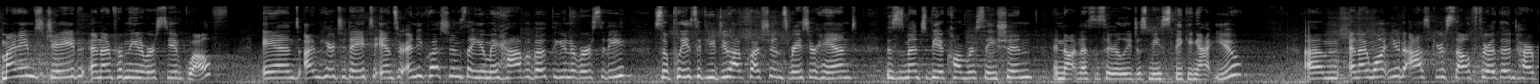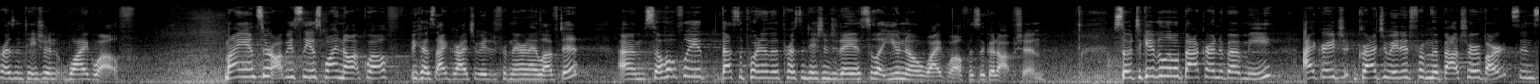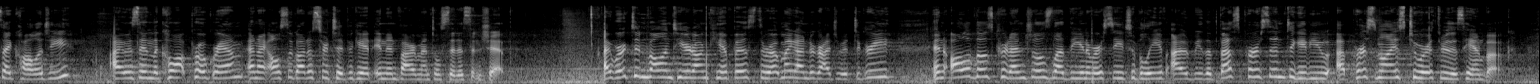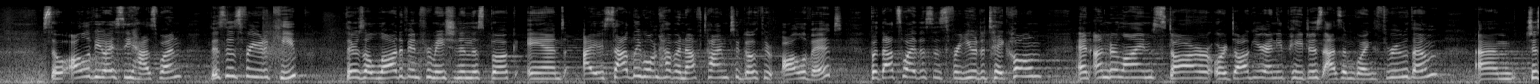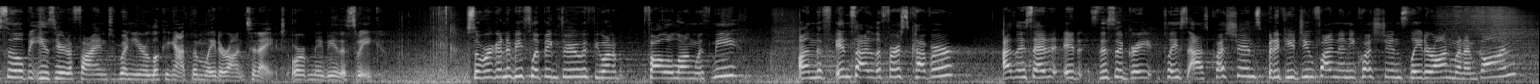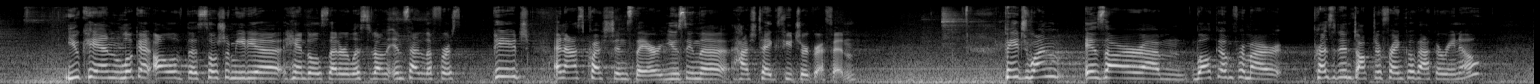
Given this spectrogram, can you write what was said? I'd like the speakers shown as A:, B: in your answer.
A: My name's Jade, and I'm from the University of Guelph. And I'm here today to answer any questions that you may have about the university. So please, if you do have questions, raise your hand. This is meant to be a conversation and not necessarily just me speaking at you. Um, and I want you to ask yourself throughout the entire presentation, why Guelph? My answer obviously is why not Guelph, because I graduated from there and I loved it. Um, so hopefully that's the point of the presentation today is to let you know why Guelph is a good option. So to give a little background about me, I graduated from the Bachelor of Arts in Psychology. I was in the co-op program and I also got a certificate in environmental citizenship. I worked and volunteered on campus throughout my undergraduate degree and all of those credentials led the university to believe I would be the best person to give you a personalized tour through this handbook. So all of you I see has one. This is for you to keep. There's a lot of information in this book and I sadly won't have enough time to go through all of it, but that's why this is for you to take home and underline, star, or dog ear any pages as I'm going through them, um, just so it'll be easier to find when you're looking at them later on tonight, or maybe this week. So we're gonna be flipping through if you wanna follow along with me. On the inside of the first cover, as I said, it, this is a great place to ask questions, but if you do find any questions later on when I'm gone, you can look at all of the social media handles that are listed on the inside of the first page and ask questions there using the hashtag FutureGryphon. Page one is our um, welcome from our president, Dr. Franco Vaccarino.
